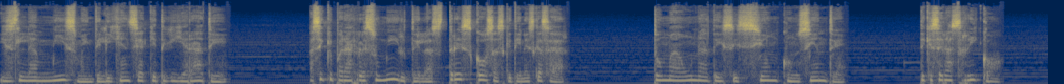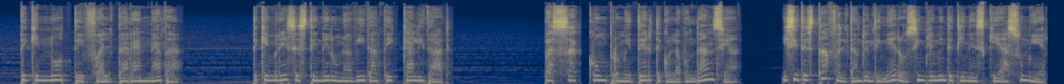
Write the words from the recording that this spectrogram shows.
es la misma inteligencia que te guiará a ti Así que para resumirte las tres cosas que tienes que hacer, toma una decisión consciente de que serás rico, de que no te faltará nada, de que mereces tener una vida de calidad. Vas a comprometerte con la abundancia y si te está faltando el dinero simplemente tienes que asumir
